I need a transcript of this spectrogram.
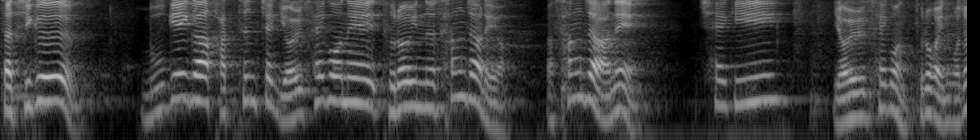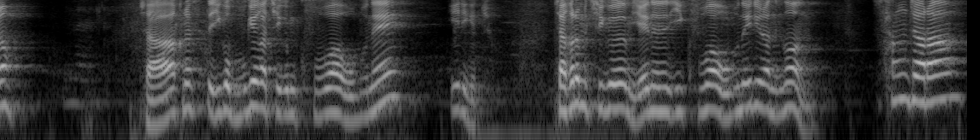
자, 지금 무게가 같은 책 13권에 들어있는 상자래요. 아, 상자 안에 책이 13권 들어가 있는 거죠? 네. 자, 그랬을 때 이거 무게가 지금 9와 5분의 1이겠죠. 자, 그러면 지금 얘는 이 9와 5분의 1이라는 건 상자랑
